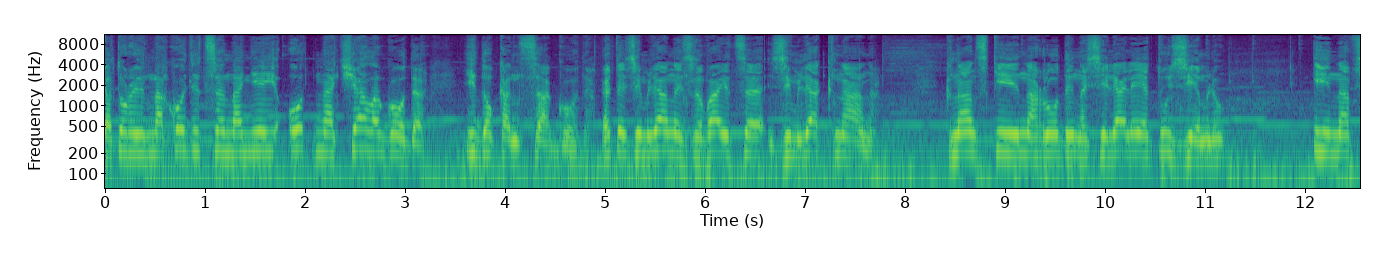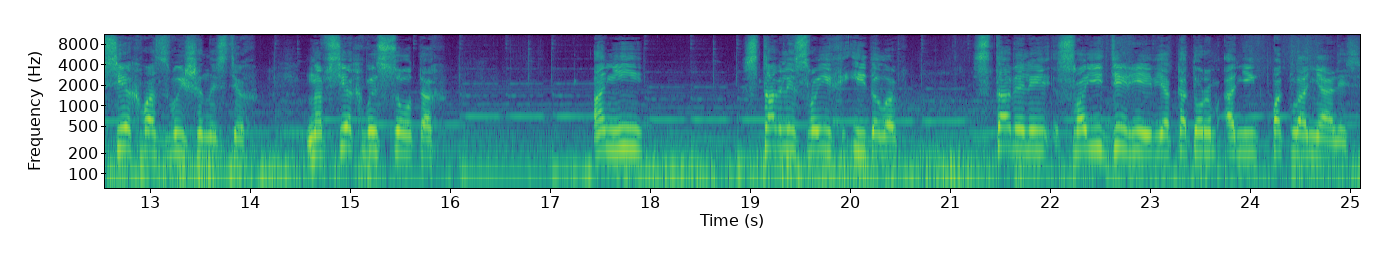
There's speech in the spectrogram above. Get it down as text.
которые находятся на ней от начала года – и до конца года. Эта земля называется земля Кнана. Кнанские народы населяли эту землю, и на всех возвышенностях, на всех высотах они ставили своих идолов, ставили свои деревья, которым они поклонялись.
